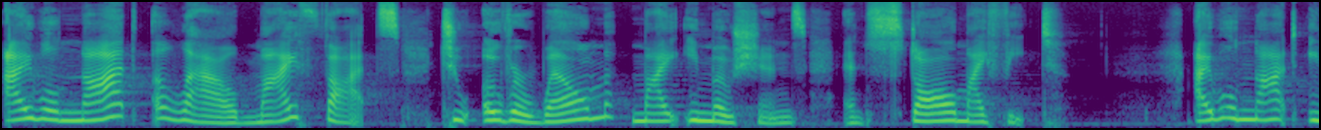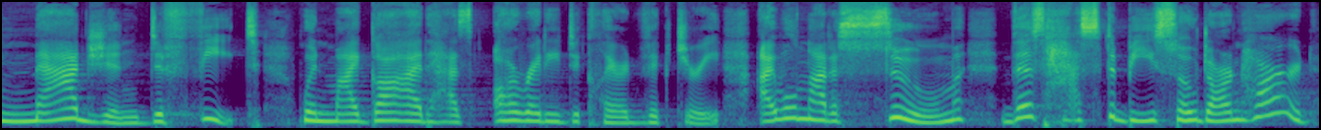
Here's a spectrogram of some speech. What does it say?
I will not allow my thoughts to overwhelm my emotions and stall my feet. I will not imagine defeat when my God has already declared victory. I will not assume this has to be so darn hard.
